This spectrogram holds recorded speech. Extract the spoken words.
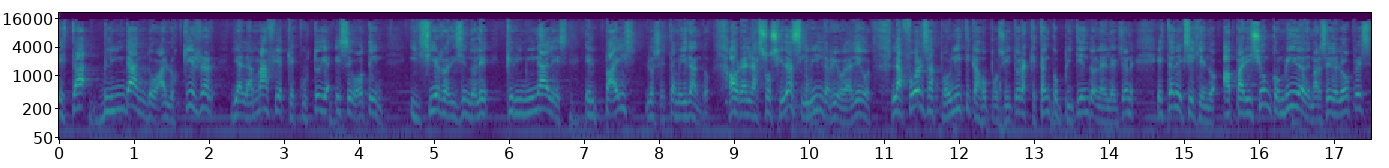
está blindando a los Kirchner y a la mafia que custodia ese botín y cierra diciéndole, criminales, el país los está mirando. Ahora, la sociedad civil de Río Gallegos, las fuerzas políticas opositoras que están compitiendo en las elecciones, están exigiendo aparición con vida de Marcelo López.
